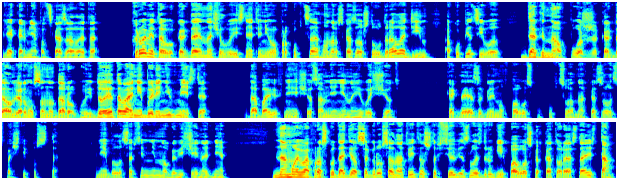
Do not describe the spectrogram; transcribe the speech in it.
Лекарь мне подсказал это. Кроме того, когда я начал выяснять у него про купца, он рассказал, что удрал один, а купец его догнал позже, когда он вернулся на дорогу, и до этого они были не вместе, добавив мне еще сомнения на его счет. Когда я заглянул в повозку к купцу, она оказалась почти пуста. В ней было совсем немного вещей на дне. На мой вопрос, куда делся груз, он ответил, что все везлось в других повозках, которые остались там,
